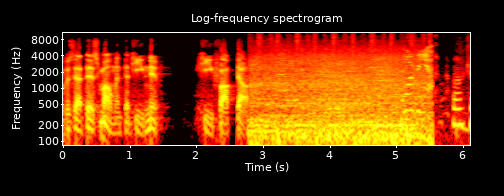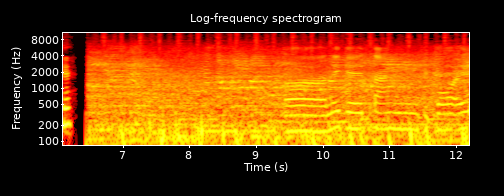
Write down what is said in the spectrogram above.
It was at this moment that he knew. He fucked up. Okay. Uh, lấy cái tăng thì có Almost.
